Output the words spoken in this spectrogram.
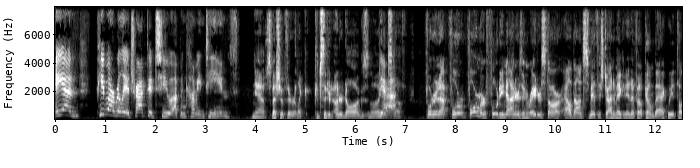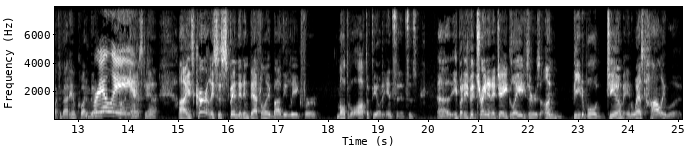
And people are really attracted to up and coming teams. Yeah, especially if they're like considered underdogs and all that Yeah. good stuff. Former, for, former 49ers and Raiders star Aldon Smith is trying to make an NFL comeback. We had talked about him quite a bit Really? on the podcast. Yeah. Uh, he's currently suspended indefinitely by the league for multiple off the field incidences. Uh, he, but he's been training at Jay Glazer's unbeatable gym in West Hollywood.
